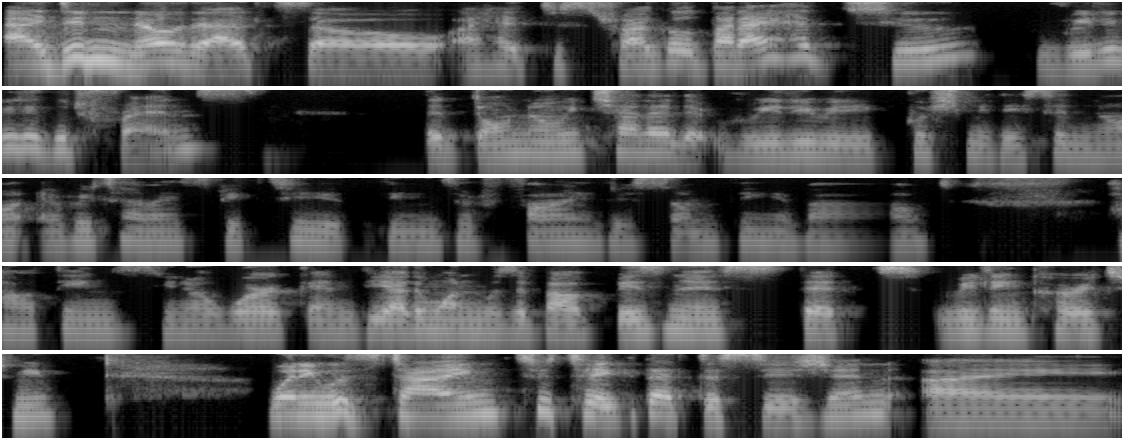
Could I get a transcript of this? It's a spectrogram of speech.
I didn't know that so i had to struggle but i had two really really good friends that don't know each other that really really pushed me. They said no every time i speak to you things are fine. There's something about how things you know work. And the other one was about business that really encouraged me when it was time to take that decision i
